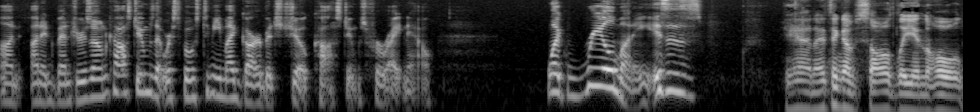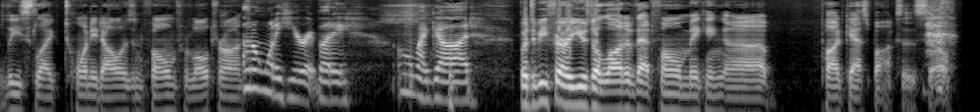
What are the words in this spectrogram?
on on Adventure Zone costumes that were supposed to be my garbage joke costumes for right now. Like real money. This is Yeah, and I think I'm solidly in the hole at least like twenty dollars in foam for Voltron. I don't want to hear it, buddy. Oh my god. But to be fair, I used a lot of that foam making uh, podcast boxes. So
